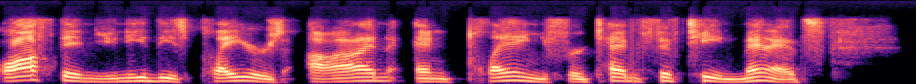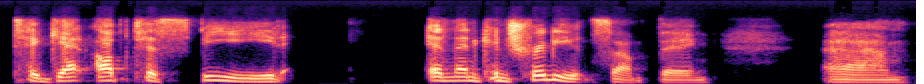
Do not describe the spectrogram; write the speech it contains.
Often you need these players on and playing for 10, 15 minutes to get up to speed and then contribute something. Um,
